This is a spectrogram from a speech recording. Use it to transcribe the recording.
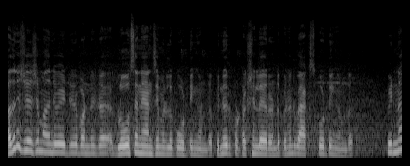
അതിനുശേഷം അതിന്റെ വേണ്ടിയിട്ട് പണ്ടിട്ട് ഗ്ലോസ് എൻഹാൻസ്മെന്റിൽ കോട്ടിംഗ് ഉണ്ട് പിന്നെ ഒരു പ്രൊട്ടക്ഷൻ ലെയർ ഉണ്ട് പിന്നെ ഒരു വാക്സ് കോട്ടിംഗ് ഉണ്ട് പിന്നെ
